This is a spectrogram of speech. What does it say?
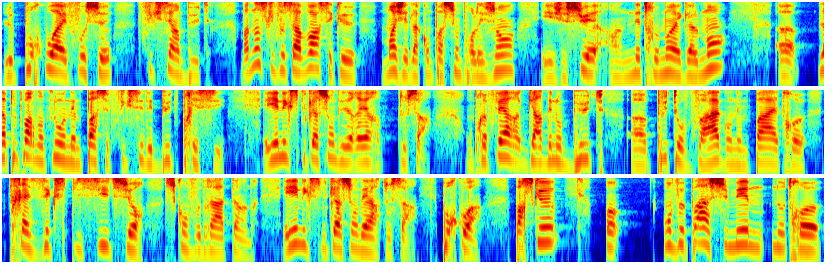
le pourquoi il faut se fixer un but. Maintenant ce qu'il faut savoir c'est que moi j'ai de la compassion pour les gens et je suis un être humain également. Euh, la plupart d'entre nous, on n'aime pas se fixer des buts précis. Et il y a une explication derrière tout ça. On préfère garder nos buts euh, plutôt vagues, on n'aime pas être très explicite sur ce qu'on voudrait atteindre. Et il y a une explication derrière tout ça. Pourquoi? Parce que on ne veut pas assumer notre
